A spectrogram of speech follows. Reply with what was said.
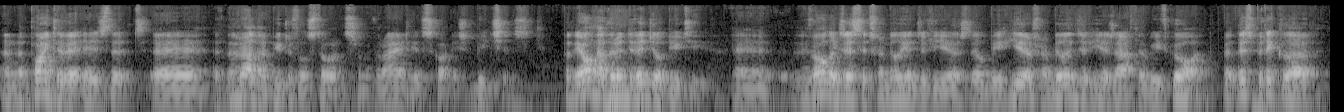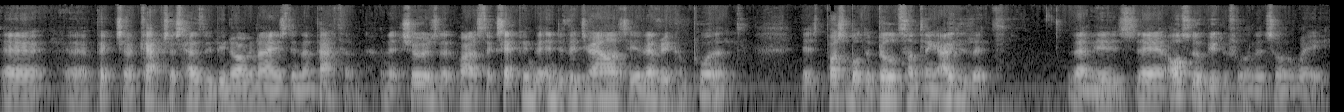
and the point of it is that uh, they're rather beautiful stones from a variety of Scottish beaches. But they all have their individual beauty. Uh, they've all existed for millions of years. They'll be here for millions of years after we've gone. But this particular uh, uh, picture captures how they've been organised in a pattern, and it shows that whilst accepting the individuality of every component, it's possible to build something out of it that Mm. is uh, also beautiful in its own way.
